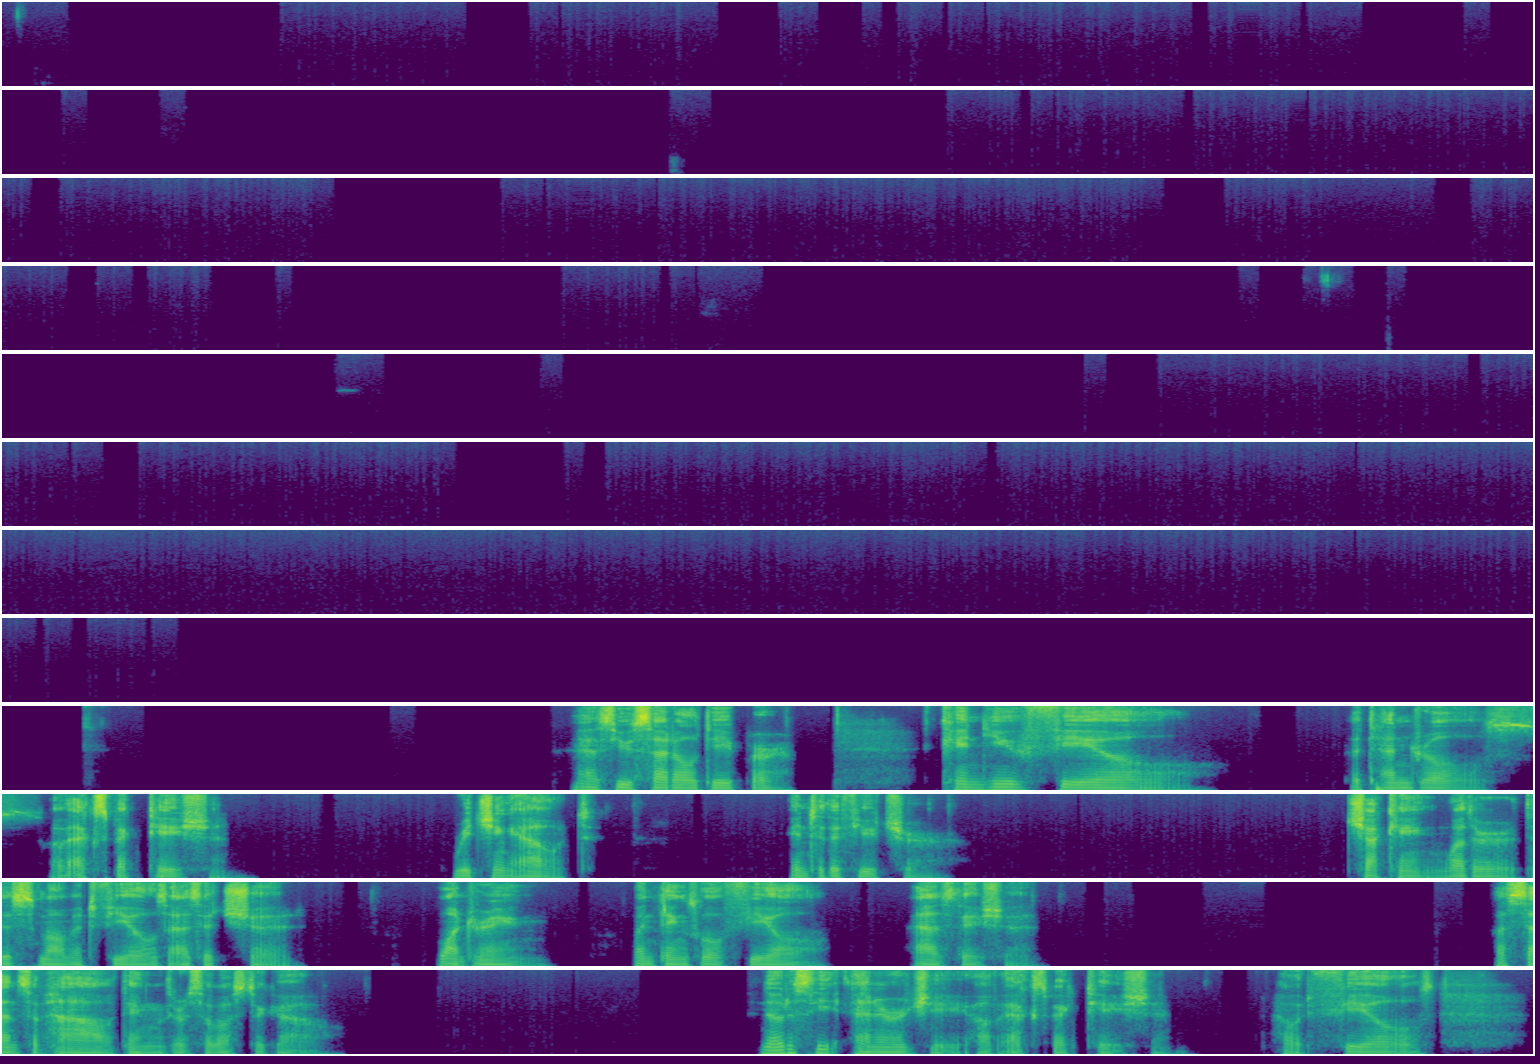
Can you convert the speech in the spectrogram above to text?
As you settle deeper, can you feel the tendrils of expectation reaching out into the future, checking whether this moment feels as it should, wondering when things will feel as they should. A sense of how things are supposed to go. Notice the energy of expectation, how it feels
